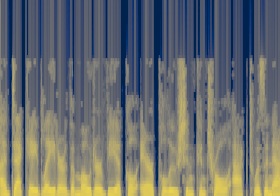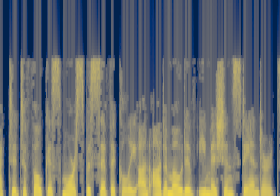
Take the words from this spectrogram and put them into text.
A decade later the Motor Vehicle Air Pollution Control Act was enacted to focus more specifically on automotive emission standards.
